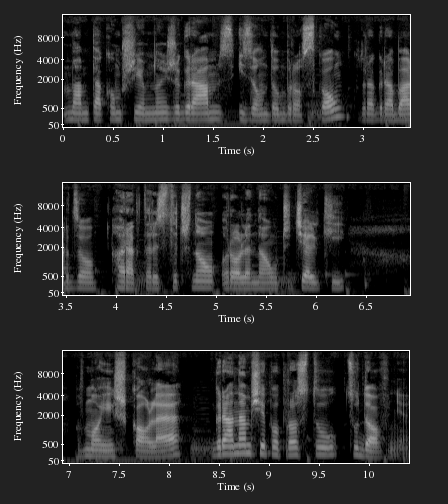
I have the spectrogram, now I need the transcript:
mam taką przyjemność, że gram z Izą Dąbrowską, która gra bardzo charakterystyczną rolę nauczycielki w mojej szkole. Gra nam się po prostu cudownie.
